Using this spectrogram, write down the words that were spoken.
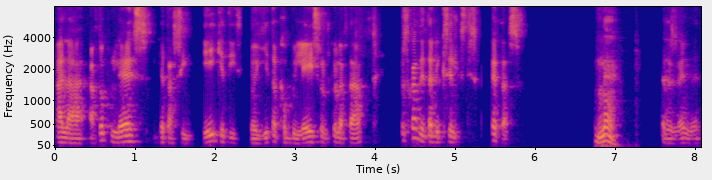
αλλά αυτό που λες για τα CD και τη συλλογή, τα compilations και όλα αυτά, ουσιαστικά δεν ήταν η εξέλιξη της κασέτας. Ναι. Κασέτας δεν είναι.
